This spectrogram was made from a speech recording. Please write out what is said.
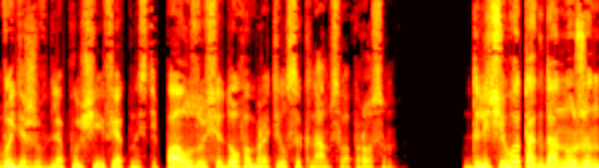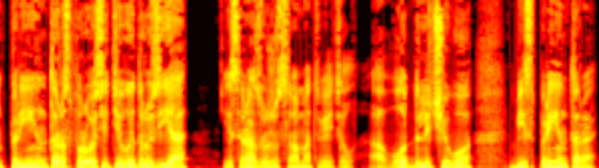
Выдержав для пущей эффектности паузу, Седов обратился к нам с вопросом. «Для чего тогда нужен принтер, спросите вы, друзья?» И сразу же сам ответил, а вот для чего. Без принтера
